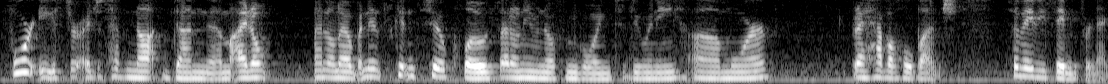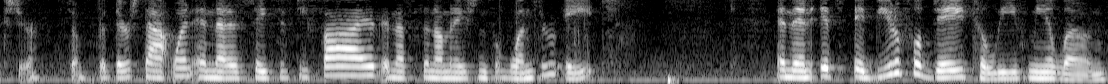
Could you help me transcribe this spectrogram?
for Easter. I just have not done them. I don't, I don't know, but it's getting so close. I don't even know if I'm going to do any uh, more, but I have a whole bunch. So maybe save them for next year. So, but there's that one, and that is Save 55, and that's denominations 1 through 8. And then it's a beautiful day to leave me alone.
